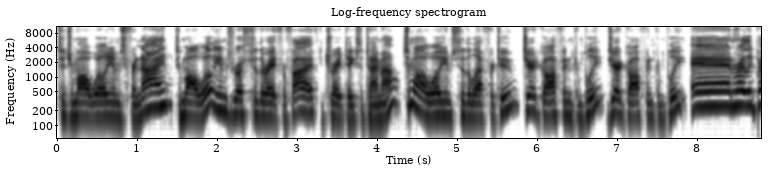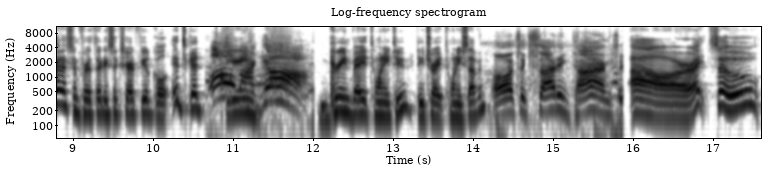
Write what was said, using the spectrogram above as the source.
to Jamaal Williams for nine. Jamaal Williams rushed to the right for five. Detroit takes a timeout. Jamaal Williams to the left for two. Jared Goff incomplete. Jared Goff incomplete. And Riley Patterson for a 36 yard field goal. It's good. Oh Green, my God. Green Bay 22, Detroit 27. Oh, it's exciting times. All right. So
